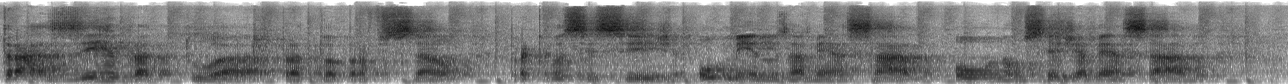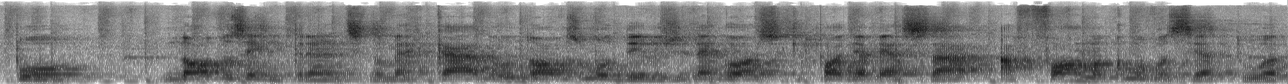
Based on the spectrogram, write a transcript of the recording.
trazer para a tua, para tua profissão para que você seja ou menos ameaçado ou não seja ameaçado por novos entrantes no mercado ou novos modelos de negócio que podem ameaçar a forma como você atua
